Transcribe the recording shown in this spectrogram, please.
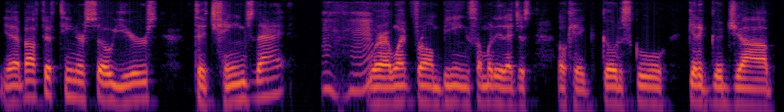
yeah, about 15 or so years to change that. Mhm. Where I went from being somebody that just, okay, go to school, get a good job,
